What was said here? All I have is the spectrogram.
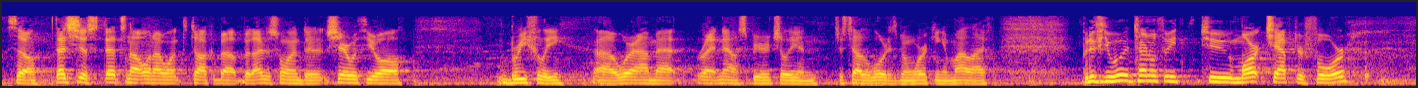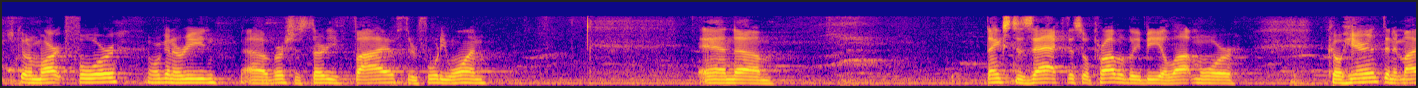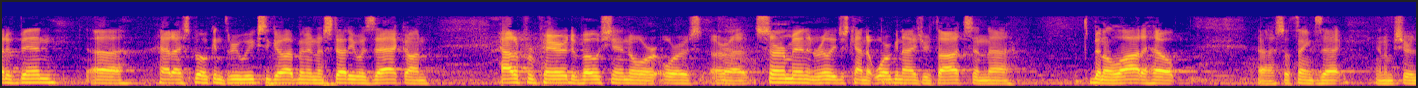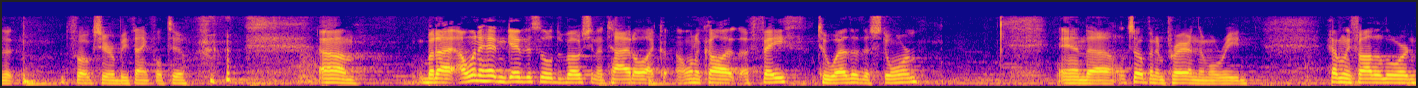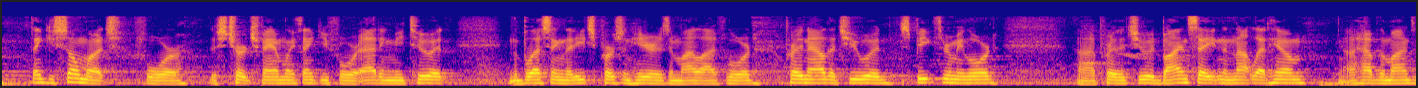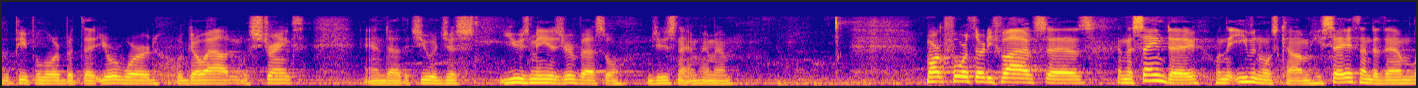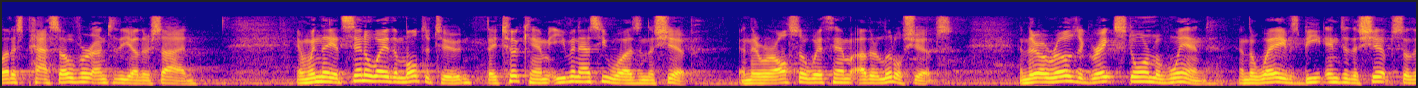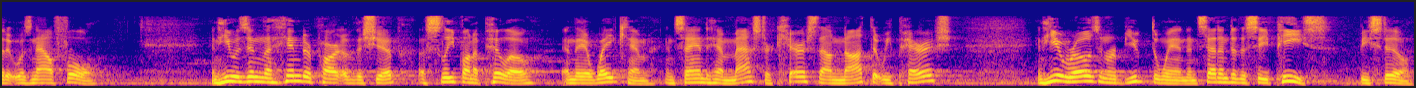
so that's just that's not what I want to talk about, but I just wanted to share with you all briefly uh, where I'm at right now spiritually and just how the Lord has been working in my life. But if you would turn with me to Mark chapter 4. Just go to Mark 4 and we're going to read uh, verses 35 through 41. And um, thanks to Zach, this will probably be a lot more coherent than it might have been uh, had I spoken three weeks ago. I've been in a study with Zach on how to prepare a devotion or or a, or a sermon and really just kind of organize your thoughts. And uh, it's been a lot of help. Uh, so thanks, Zach. And I'm sure that folks here will be thankful too. um, but I, I, went ahead and gave this little devotion a title. I, I want to call it A Faith to Weather the Storm. And uh, let's open in prayer and then we'll read. Heavenly Father, Lord, thank you so much for this church family. Thank you for adding me to it the blessing that each person here is in my life, Lord. Pray now that you would speak through me, Lord. I pray that you would bind Satan and not let him uh, have the minds of the people, Lord, but that your word would go out with strength and uh, that you would just use me as your vessel. In Jesus' name, amen. Mark 4.35 says, And the same day, when the even was come, he saith unto them, Let us pass over unto the other side. And when they had sent away the multitude, they took him even as he was in the ship. And there were also with him other little ships. And there arose a great storm of wind, and the waves beat into the ship so that it was now full. And he was in the hinder part of the ship, asleep on a pillow, and they awake him, and say unto him, Master, carest thou not that we perish? And he arose and rebuked the wind, and said unto the sea, Peace, be still.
